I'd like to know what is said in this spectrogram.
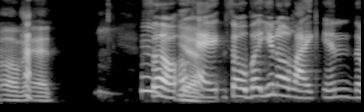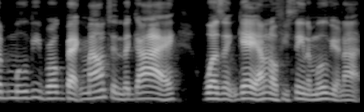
Oh man. So Yeah. okay, so but you know, like in the movie Brokeback Mountain, the guy wasn't gay. I don't know if you've seen the movie or not.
